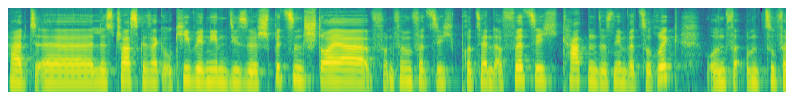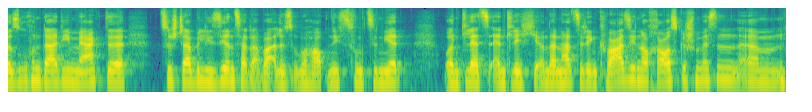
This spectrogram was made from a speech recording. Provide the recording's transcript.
hat äh, Liz Truss gesagt, okay, wir nehmen diese Spitzensteuer von 45 Prozent auf 40 Karten, das nehmen wir zurück, und, um zu versuchen, da die Märkte zu stabilisieren. Es hat aber alles überhaupt nichts funktioniert. Und letztendlich, und dann hat sie den quasi noch rausgeschmissen. Ähm,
